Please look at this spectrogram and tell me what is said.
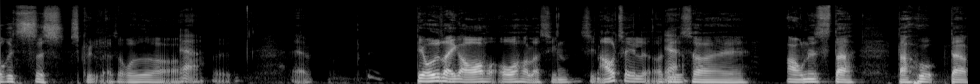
Laurits' skyld, altså Røde og... Ja. Øh, ja. Det er Røde, der ikke over, overholder sin, sin aftale, og det Ja. er så øh, Agnes, der, der, håb, der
